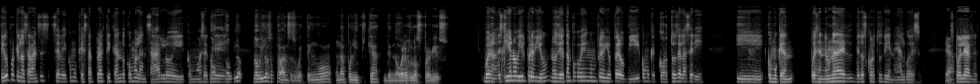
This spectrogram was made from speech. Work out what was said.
Digo porque en los avances se ve como que está practicando cómo lanzarlo y cómo hacer que... No vi, los avances, güey. Tengo una política de no ver los previews. Bueno, es que yo no vi el preview, no, yo tampoco vi ningún preview, pero vi como que cortos de la serie y como que pues en una de, los cortos viene algo de eso. Spoiler alert.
